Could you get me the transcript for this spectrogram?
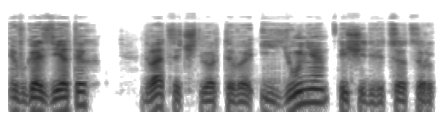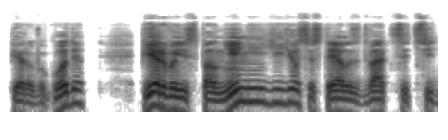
в газетах 24 июня 1941 года. Первое исполнение ее состоялось 27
